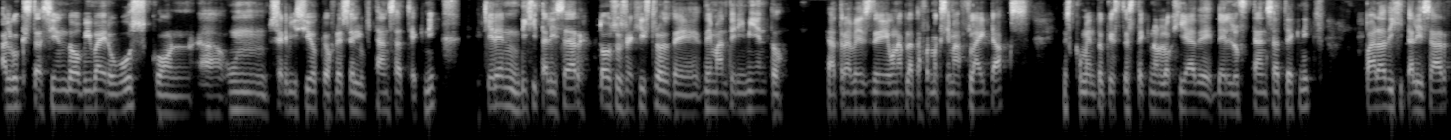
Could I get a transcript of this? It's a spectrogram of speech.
algo que está haciendo Viva Aerobús con ah, un servicio que ofrece Lufthansa Technic. Quieren digitalizar todos sus registros de, mantenimiento a través de una plataforma que se llama FlightDocs. Les comento que esta es tecnología de, de Lufthansa Technic para digitalizar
